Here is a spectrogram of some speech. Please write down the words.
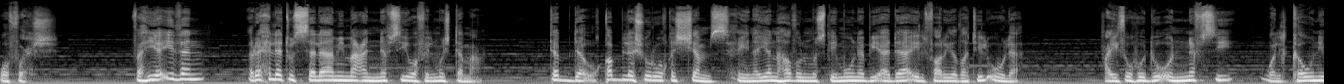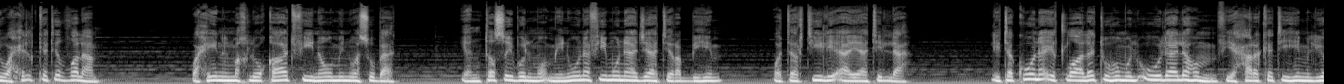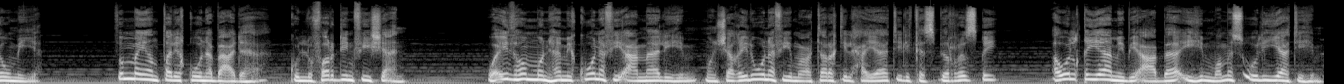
وفحش. فهي إذن رحلة السلام مع النفس وفي المجتمع. تبدأ قبل شروق الشمس حين ينهض المسلمون بأداء الفريضة الأولى حيث هدوء النفس والكون وحلكة الظلام. وحين المخلوقات في نوم وسبات. ينتصب المؤمنون في مناجاة ربهم وترتيل آيات الله لتكون إطلالتهم الأولى لهم في حركتهم اليومية ثم ينطلقون بعدها كل فرد في شأن. وإذ هم منهمكون في أعمالهم منشغلون في معترك الحياة لكسب الرزق أو القيام بأعبائهم ومسؤولياتهم.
